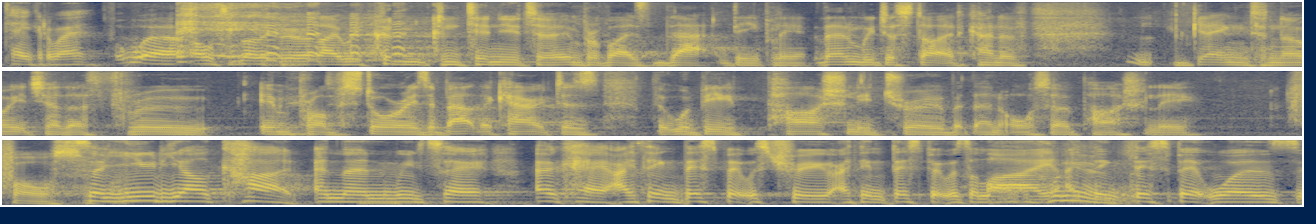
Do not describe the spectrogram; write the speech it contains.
take it away. Well, ultimately, we were like, we couldn't continue to improvise that deeply. Then we just started kind of getting to know each other through improv stories about the characters that would be partially true, but then also partially false. So you'd yell cut, and then mm-hmm. we'd say, okay, I think this bit was true. I think this bit was a oh, lie. I think this bit was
